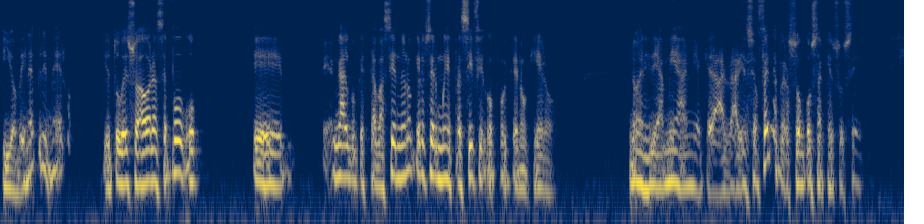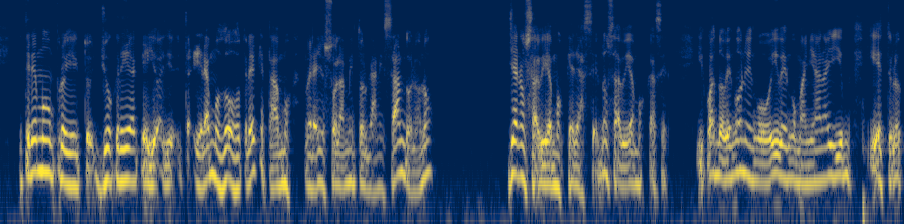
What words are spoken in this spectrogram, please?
y yo vine primero. Yo tuve eso ahora hace poco eh, en algo que estaba haciendo. No quiero ser muy específico porque no quiero, no es idea mía ni que nadie se ofenda, pero son cosas que suceden. Tenemos un proyecto, yo creía que yo, éramos dos o tres que estábamos, no era yo solamente organizándolo, ¿no? Ya no sabíamos qué hacer, no sabíamos qué hacer. Y cuando vengo, vengo hoy, vengo mañana y, y esto, lo,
